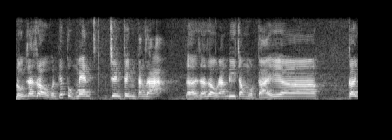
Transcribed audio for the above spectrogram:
đối với giá dầu vẫn tiếp tục men trên kênh tăng giá. Đấy, giá dầu đang đi trong một cái uh, kênh.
